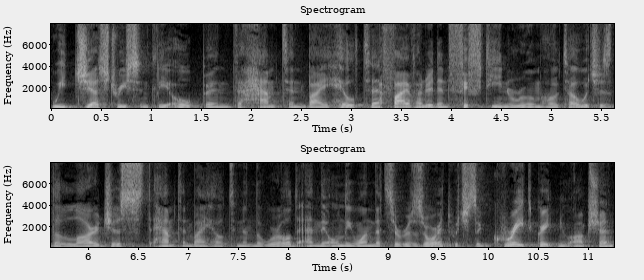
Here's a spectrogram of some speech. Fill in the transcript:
we just recently opened the Hampton by Hilton, a 515 room hotel, which is the largest Hampton by Hilton in the world, and the only one that's a resort, which is a great, great new option.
